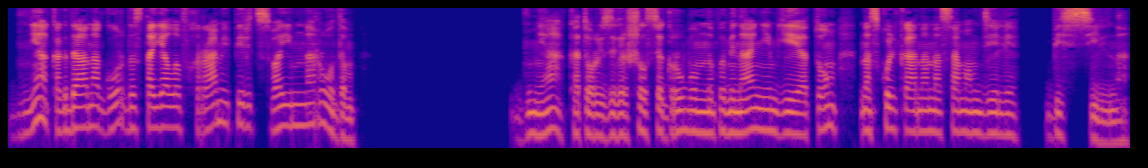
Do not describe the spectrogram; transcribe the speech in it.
Дня, когда она гордо стояла в храме перед своим народом. Дня, который завершился грубым напоминанием ей о том, насколько она на самом деле бессильна.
